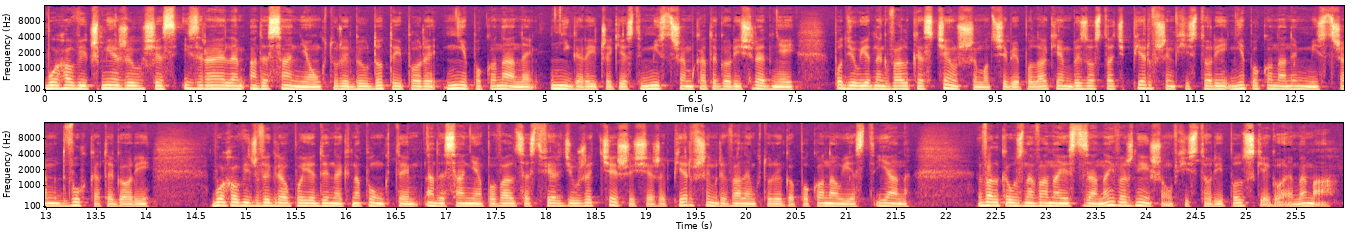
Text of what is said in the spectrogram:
Błachowicz mierzył się z Izraelem Adesanią, który był do tej pory niepokonany. Nigeryjczyk jest mistrzem kategorii średniej. Podjął jednak walkę z cięższym od siebie Polakiem, by zostać pierwszym w historii niepokonanym mistrzem dwóch kategorii. Błachowicz wygrał pojedynek na punkty. Adesania po walce stwierdził, że cieszy się, że pierwszym rywalem, który go pokonał jest Jan. Walka uznawana jest za najważniejszą w historii polskiego MMA.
